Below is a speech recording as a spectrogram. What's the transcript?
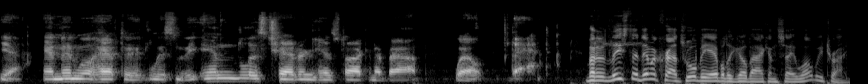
Yeah, and then we'll have to listen to the endless chattering heads talking about well that. But at least the Democrats will be able to go back and say, "Well, we tried."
